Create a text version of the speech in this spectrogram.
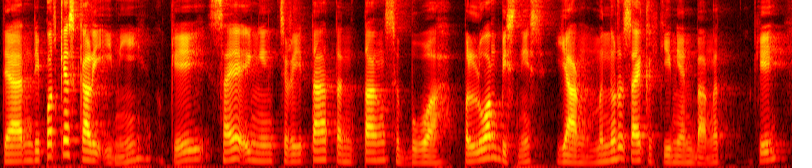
Dan di podcast kali ini, oke, okay, saya ingin cerita tentang sebuah peluang bisnis yang menurut saya kekinian banget, oke. Okay?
